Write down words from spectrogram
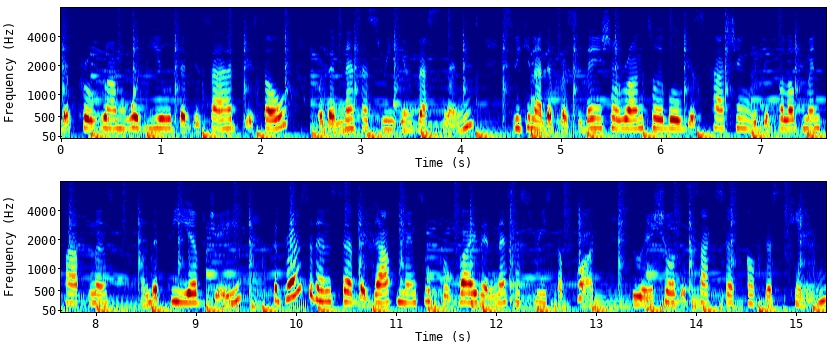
the program would yield the desired result with the necessary investment. Speaking at the presidential roundtable discussion with development partners on the PFJ, the president said the government will provide the necessary support to ensure the success of the scheme.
